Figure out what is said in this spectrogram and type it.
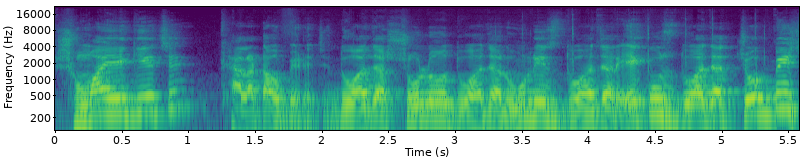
সময় এগিয়েছে, খেলাটাও বেড়েছে। দু হাজার ষোলো দু হাজার উনিশ দু হাজার একুশ দু হাজার চব্বিশ,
